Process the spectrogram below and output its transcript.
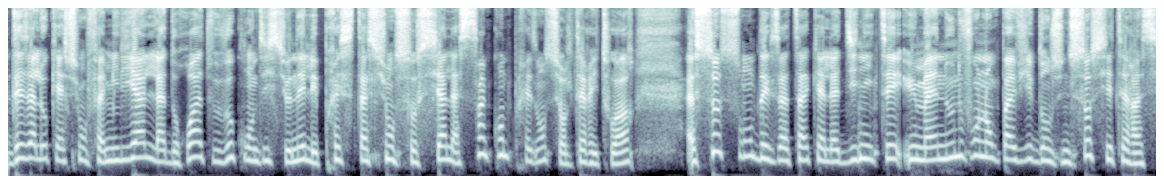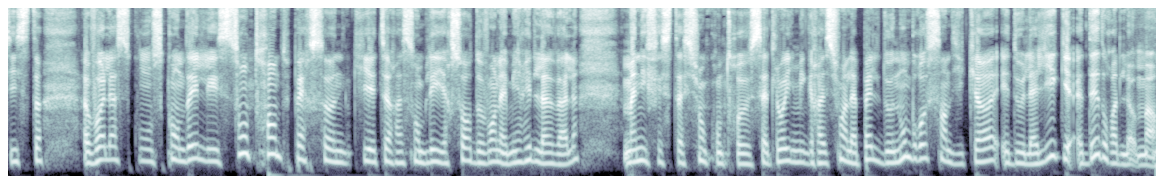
des allocations familiales. La droite veut conditionner les prestations sociales à 50 présences sur le territoire. Ce sont des attaques à la dignité humaine. Nous ne voulons pas vivre dans une société raciste. Voilà ce qu'ont scandé les 130 personnes qui étaient rassemblés hier soir devant la mairie de Laval. Manifestation contre cette loi immigration à l'appel de nombreux syndicats et de la Ligue des droits de l'homme.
